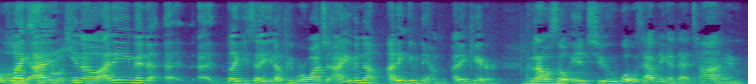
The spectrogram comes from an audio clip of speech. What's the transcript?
cool. Like I, you know, I didn't even, uh, uh, like you said, you know, people were watching. I didn't even know. I didn't give a damn. I didn't care because I was so into what was happening at that time,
